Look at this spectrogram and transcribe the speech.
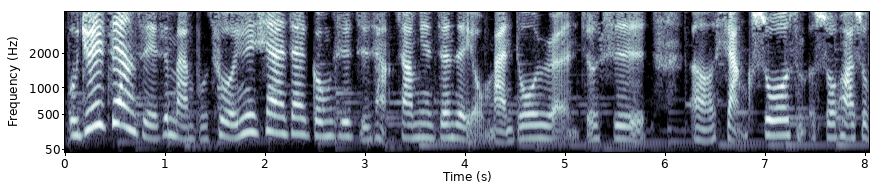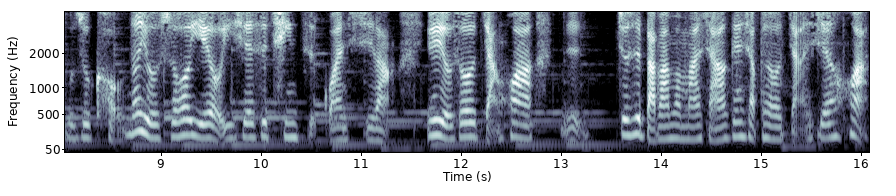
我觉得这样子也是蛮不错，因为现在在公司职场上面真的有蛮多人就是呃想说。说什么说话说不出口，那有时候也有一些是亲子关系啦，因为有时候讲话，呃，就是爸爸妈妈想要跟小朋友讲一些话，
